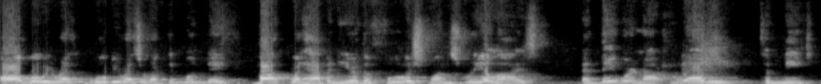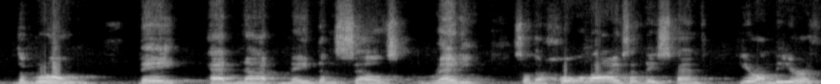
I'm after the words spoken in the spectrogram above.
All will be, re- will be resurrected one day. But what happened here, the foolish ones realized that they were not ready to meet the groom. They had not made themselves ready. So their whole lives that they spent here on the earth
